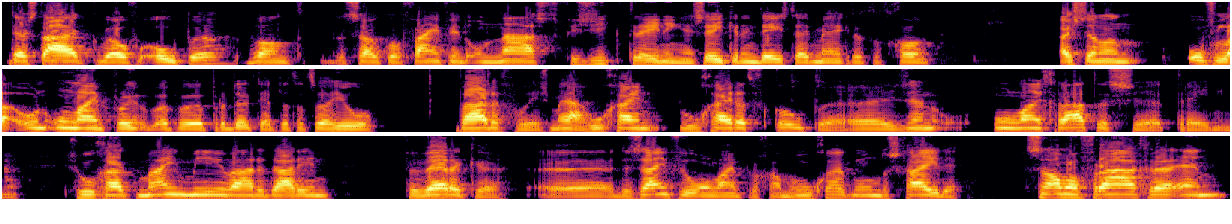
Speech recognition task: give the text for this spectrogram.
daar sta ik wel voor open. Want dat zou ik wel fijn vinden om naast fysiek trainingen... Zeker in deze tijd merk ik dat het gewoon... Als je dan een, online product hebt, dat dat wel heel waardevol is. Maar ja, hoe ga je, hoe ga je dat verkopen? Uh, er zijn online gratis uh, trainingen. Dus hoe ga ik mijn meerwaarde daarin verwerken? Er zijn veel online programma's. Hoe ga ik me onderscheiden? Dat zijn allemaal vragen. En aan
